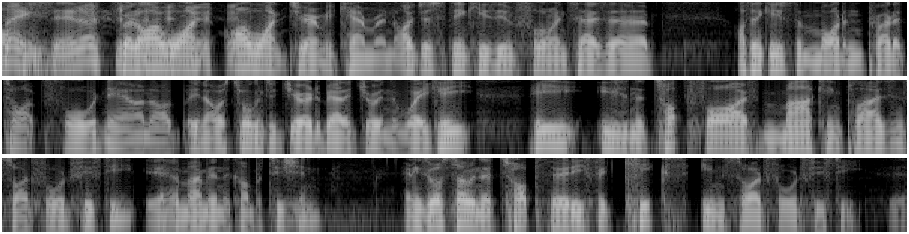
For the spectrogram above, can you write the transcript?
Thanks, Sando. but I want I want Jeremy Cameron. I just think his influence as a I think he's the modern prototype forward now. And I, you know, I was talking to Gerard about it during the week. He he is in the top five marking players inside forward fifty yep. at the moment in the competition, and he's also in the top thirty for kicks inside forward fifty. Yeah,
